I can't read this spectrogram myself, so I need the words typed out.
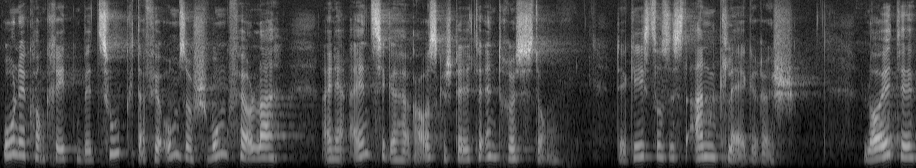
Ohne konkreten Bezug, dafür umso schwungvoller eine einzige herausgestellte Entrüstung. Der Gestus ist anklägerisch. Leute,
